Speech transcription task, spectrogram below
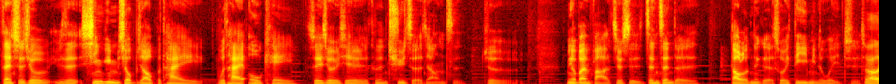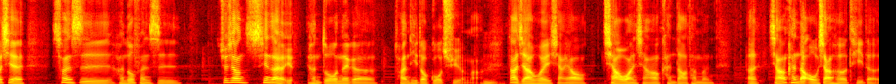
但是就有些幸运就比较不太不太 OK，所以就有一些可能曲折这样子，就没有办法，就是真正的到了那个所谓第一名的位置。对啊，而且算是很多粉丝，就像现在有很多那个团体都过去了嘛，嗯，大家会想要敲完，想要看到他们。呃，想要看到偶像合体的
